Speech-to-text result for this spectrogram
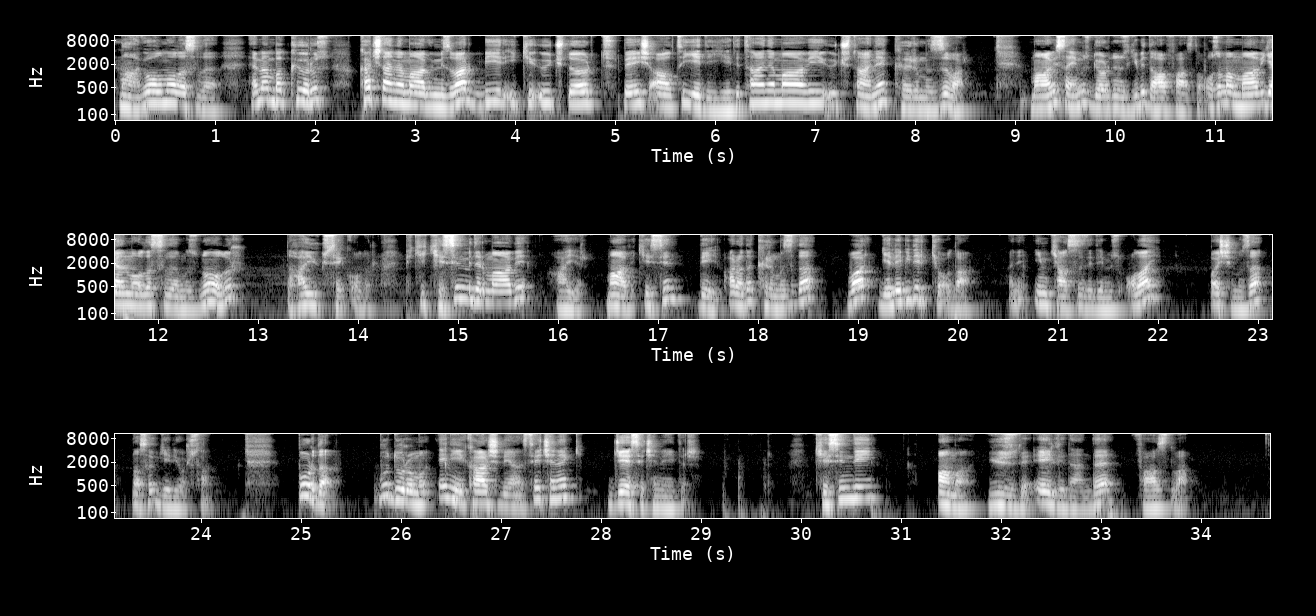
mavi olma olasılığı. Hemen bakıyoruz. Kaç tane mavimiz var? 1, 2, 3, 4, 5, 6, 7. 7 tane mavi, 3 tane kırmızı var. Mavi sayımız gördüğünüz gibi daha fazla. O zaman mavi gelme olasılığımız ne olur? Daha yüksek olur. Peki kesin midir mavi? Hayır. Mavi kesin değil. Arada kırmızı da var. Gelebilir ki o da. Hani imkansız dediğimiz olay başımıza nasıl geliyorsa. Burada bu durumu en iyi karşılayan seçenek C seçeneğidir. Kesin değil ama %50'den de fazla.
